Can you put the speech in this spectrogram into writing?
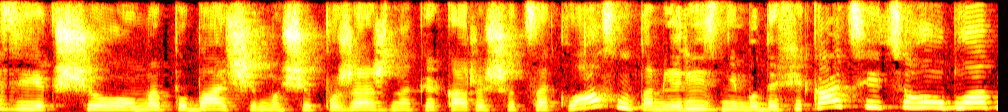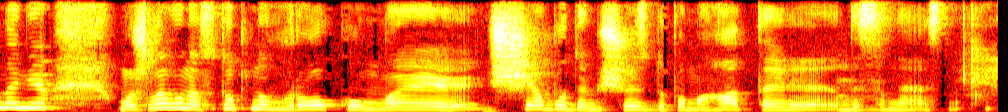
разі, якщо ми побачимо, що пожежники кажуть, що це класно, там є різні модифікації цього обладнання. Можливо, наступного року ми ще будемо щось допомагати ДСНСникам.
